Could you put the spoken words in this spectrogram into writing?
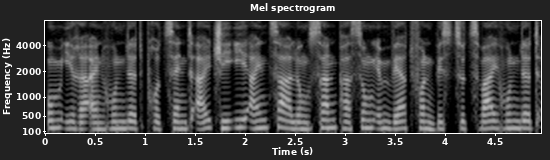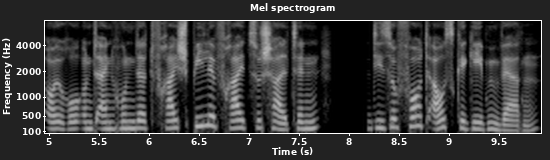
um Ihre 100% IGE-Einzahlungsanpassung im Wert von bis zu 200 Euro und 100 Freispiele freizuschalten, die sofort ausgegeben werden.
